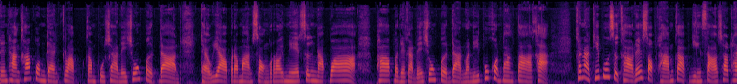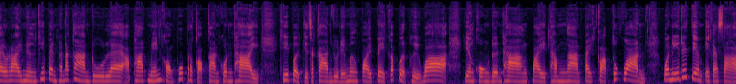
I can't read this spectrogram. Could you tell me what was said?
เดินทางข้ามพรมแดนกลับกัมพูชาในช่วงเปิดด่าน แถวยาวประมาณ 200 เมตร ซึ่งนับว่าภาพบรรยากาศในช่วงเปิดด่านวันนี้ผู้คนบางตาค่ะ ขณะที่ผู้สื่อข่าวได้สอบถามกับหญิงสาวชาวไทยรายหนึ่งที่เป็นพนักงานดูแลอพาร์ตเมนต์ของผู้ประกอบการคนไทย ที่เปิดกิจการอยู่ในเมืองปอยเปตก็เปิดเผยว่ายังคงเดินทางไปทำงานไปกลับทุกวัน วันนี้ได้เตรียมเอกสาร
